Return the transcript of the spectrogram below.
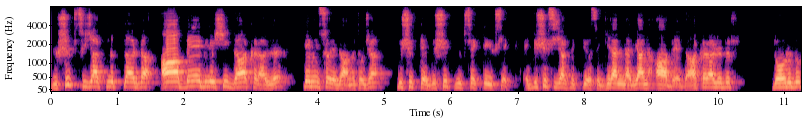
Düşük sıcaklıklarda AB bileşiği daha kararlı. Demin söyledi Ahmet Hoca. Düşükte düşük, yüksekte yüksek. E, düşük sıcaklık diyorsa girenler yani AB daha kararlıdır. Doğrudur.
